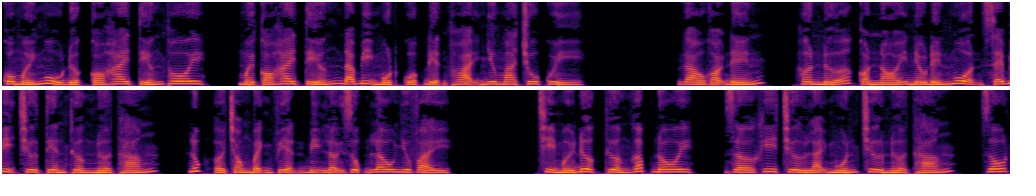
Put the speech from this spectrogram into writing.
cô mới ngủ được có hai tiếng thôi, mới có hai tiếng đã bị một cuộc điện thoại như ma chu quỷ. Gào gọi đến, hơn nữa còn nói nếu đến muộn sẽ bị trừ tiền thưởng nửa tháng, lúc ở trong bệnh viện bị lợi dụng lâu như vậy. Chỉ mới được thưởng gấp đôi, giờ khi trừ lại muốn trừ nửa tháng, rốt.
